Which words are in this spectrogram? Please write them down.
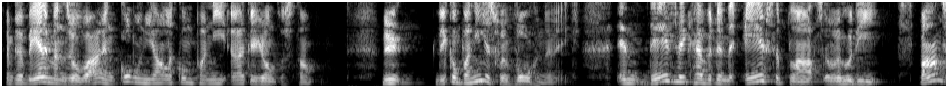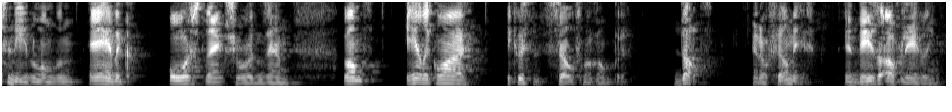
en probeerde men zowaar een koloniale compagnie uit de grond te stampen. Nu, die compagnie is voor volgende week. In deze week hebben we het in de eerste plaats over hoe die Spaanse Nederlanden eigenlijk Oostenrijks geworden zijn. Want eerlijk waar, ik wist het zelf nog amper. Dat en nog veel meer in deze aflevering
